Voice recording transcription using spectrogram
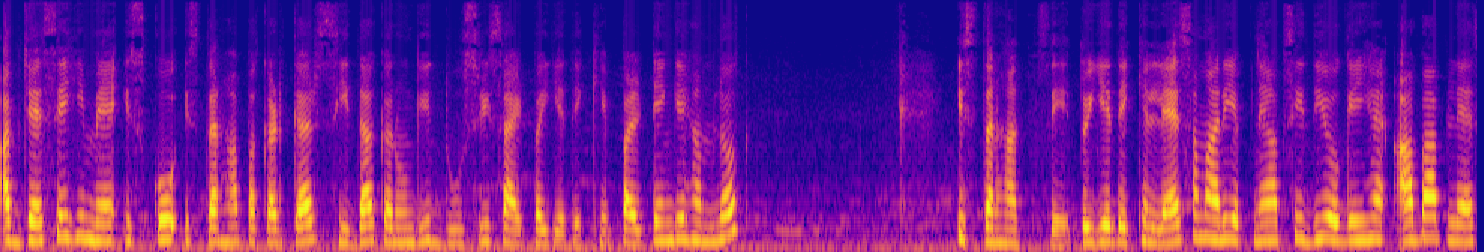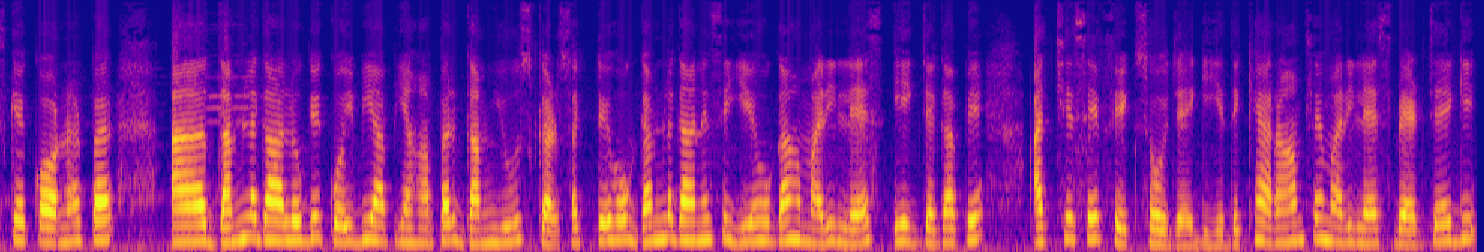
अब जैसे ही मैं इसको इस तरह पकड़कर सीधा करूँगी, दूसरी साइड पर ये देखें पलटेंगे हम लोग इस तरह से। तो ये देखें लेस हमारी अपने आप सीधी हो गई है। अब आप लेस के कॉर्नर पर गम लगा लोगे, कोई भी आप यहाँ पर गम यूज़ कर सकते हो। गम लगाने से ये होगा, हमारी लेस एक जगह पे अच्छे से फिक्स हो जाएगी। ये देखें आराम से हमारी लेस बैठ जाएगी।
